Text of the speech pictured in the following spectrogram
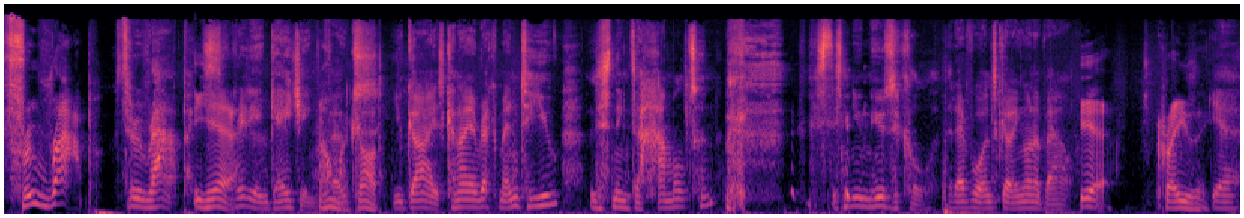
Through rap. Through rap. It's Yeah. really engaging. Oh my. God. You guys, can I recommend to you listening to Hamilton? it's this new musical that everyone's going on about. Yeah. Crazy. Yeah.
